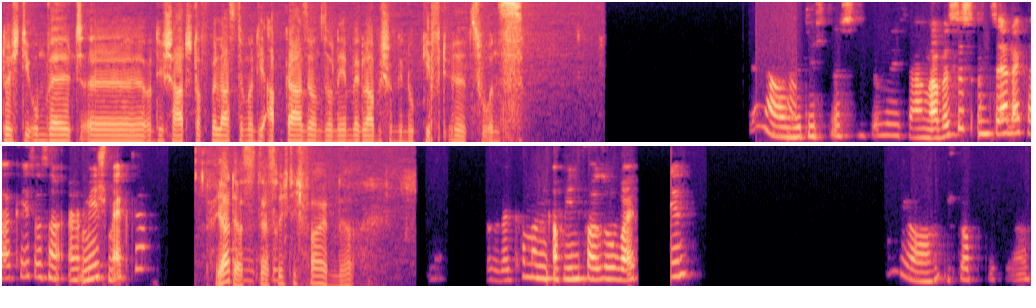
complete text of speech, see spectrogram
durch die Umwelt äh, und die Schadstoffbelastung und die Abgase und so nehmen wir, glaube ich, schon genug Gift äh, zu uns. Genau, würde ich, das würde ich sagen. Aber es ist ein sehr leckerer Käse. Also, mir schmeckt er. Ja, der ist, der ist richtig fein, ja. Also da kann man auf jeden Fall so weitergehen. Ja, ich glaube, das, ja.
